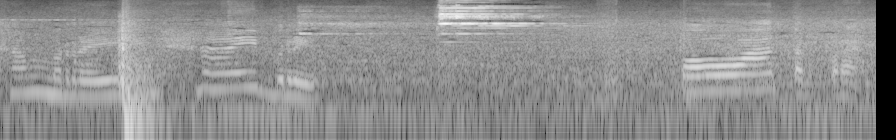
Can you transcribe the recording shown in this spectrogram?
Camry Hybrid ពណ៌ទឹកប្រាក់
